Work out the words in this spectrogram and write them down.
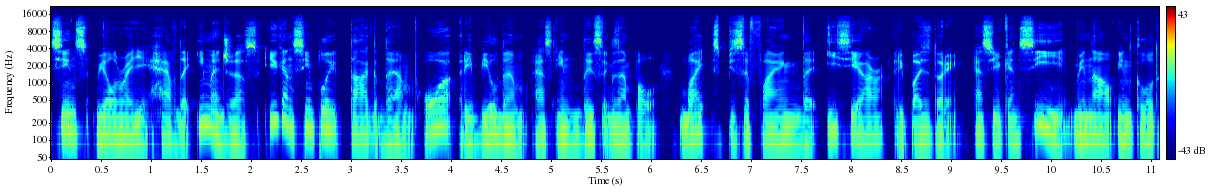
Since we already have the images, you can simply tag them or rebuild them as in this example by specifying the ECR repository. As you can see, we now include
